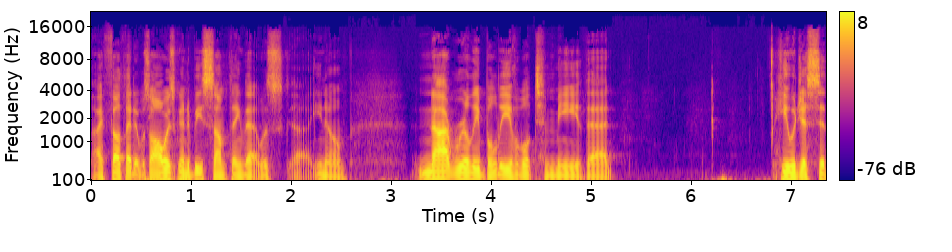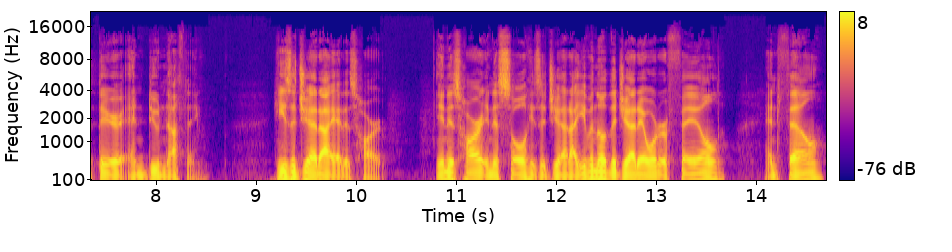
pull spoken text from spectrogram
I felt that it was always going to be something that was, uh, you know, not really believable to me that he would just sit there and do nothing. He's a Jedi at his heart. In his heart, in his soul, he's a Jedi. Even though the Jedi Order failed and fell,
